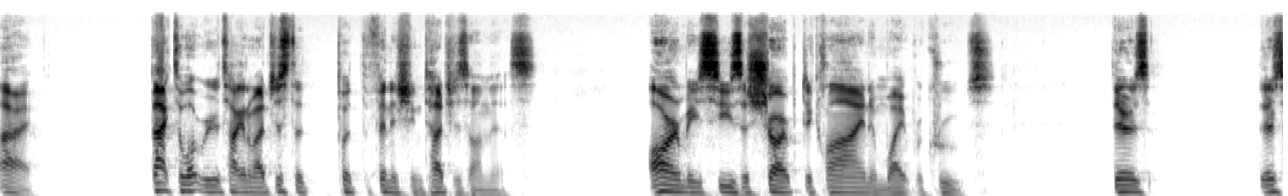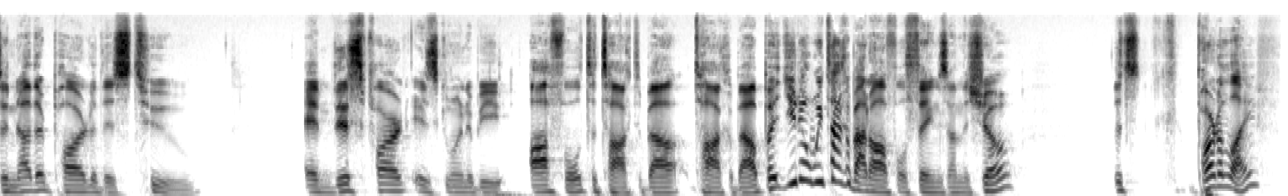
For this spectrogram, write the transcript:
All right. Back to what we were talking about, just to put the finishing touches on this. Army sees a sharp decline in white recruits. There's there's another part of this too. And this part is going to be awful to talk about talk about. But you know, we talk about awful things on the show. It's part of life.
